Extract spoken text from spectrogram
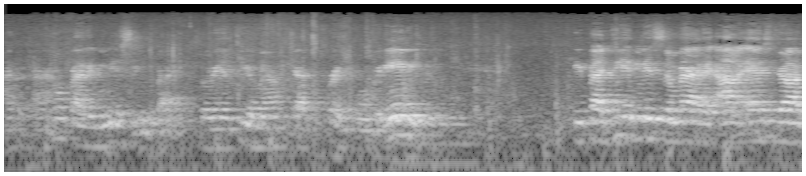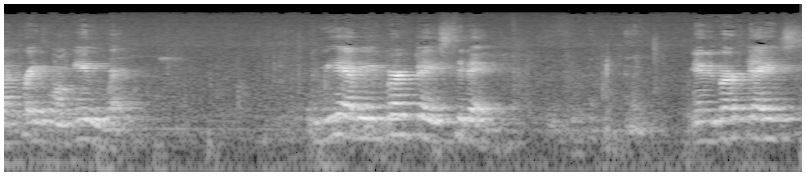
I, I hope I didn't miss anybody, so they'll tell me I forgot to pray for them. But anyway, if I did miss somebody, I'll ask God to pray for them anyway. Do we have any birthdays today? Any birthdays?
